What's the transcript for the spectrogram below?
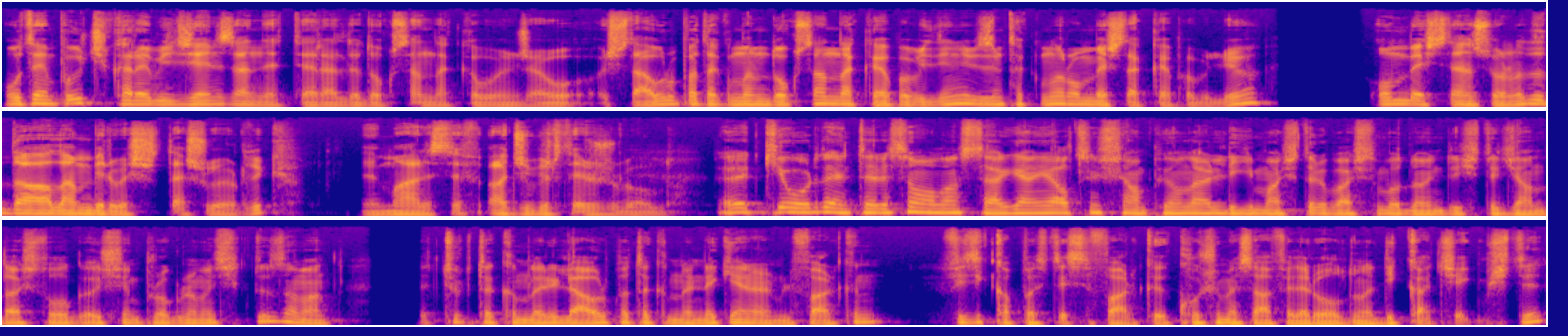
o tempoyu çıkarabileceğini zannetti herhalde 90 dakika boyunca. O işte Avrupa takımlarının 90 dakika yapabildiğini bizim takımlar 15 dakika yapabiliyor. 15'ten sonra da dağılan bir Beşiktaş gördük. E, maalesef acı bir tecrübe oldu. Evet ki orada enteresan olan Sergen Yalçın Şampiyonlar Ligi maçları başlamadan önce işte Candaş Tolga Işık'ın programı çıktığı zaman e, Türk takımlarıyla Avrupa takımlarındaki en önemli farkın fizik kapasitesi farkı, koşu mesafeleri olduğuna dikkat çekmişti.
